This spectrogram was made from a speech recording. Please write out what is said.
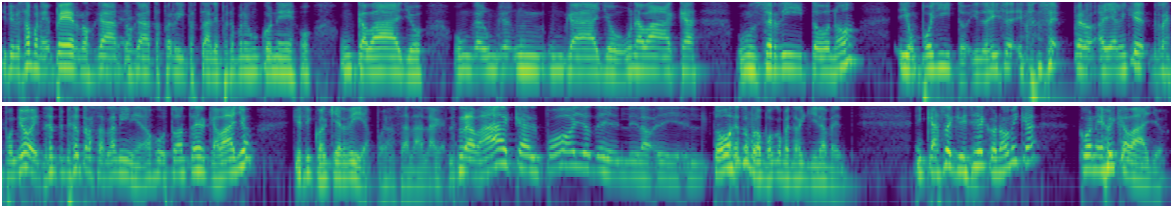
Y te empiezas a poner perros, gatos, gatos, perritos, tal. Y después te pones un conejo, un caballo, un, un un- un gallo, una vaca, un cerdito, ¿no? Y un pollito. Y entonces dice, entonces, pero hay alguien que respondió y entonces te empieza a trazar la línea, ¿no? Justo antes del caballo, que si cualquier día. Pues, o sea, la, la- la vaca, el pollo, el- la- el- todo eso me lo puedo comer tranquilamente. En caso de crisis económica, conejo y caballo.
